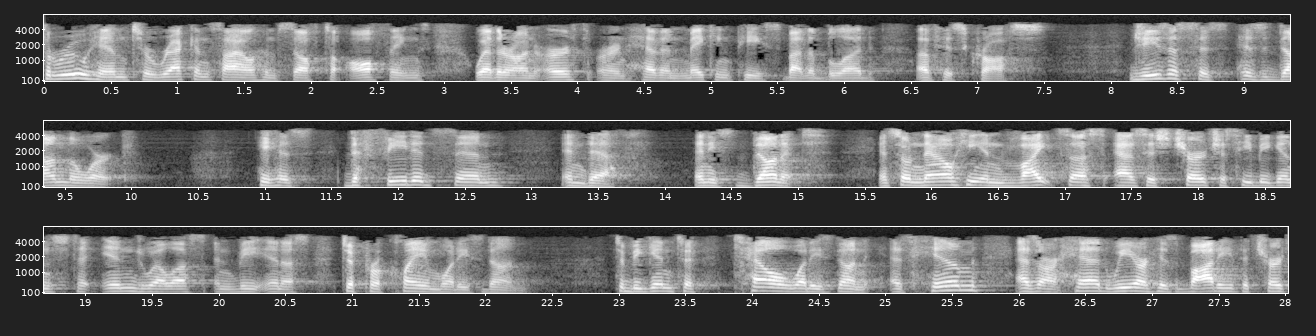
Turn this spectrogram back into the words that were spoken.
through him to reconcile himself to all things, whether on earth or in heaven, making peace by the blood of his cross. Jesus has, has done the work. He has defeated sin and death, and he's done it. And so now he invites us as his church, as he begins to indwell us and be in us, to proclaim what he's done, to begin to tell what he's done. As him, as our head, we are his body, the church,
